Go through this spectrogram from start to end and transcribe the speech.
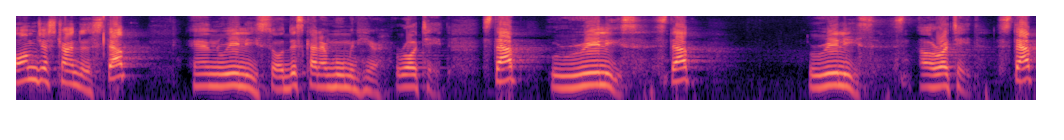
I'm just trying to step and release. So this kind of movement here, rotate. Step, release, step, release, uh, rotate. Step,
